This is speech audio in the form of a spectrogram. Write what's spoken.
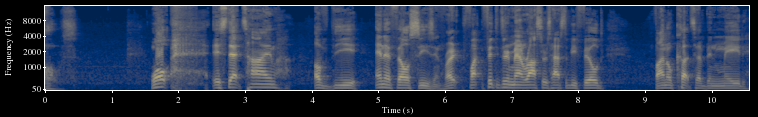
Expos. Well, it's that time of the NFL season, right? 53 man rosters has to be filled. Final cuts have been made,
